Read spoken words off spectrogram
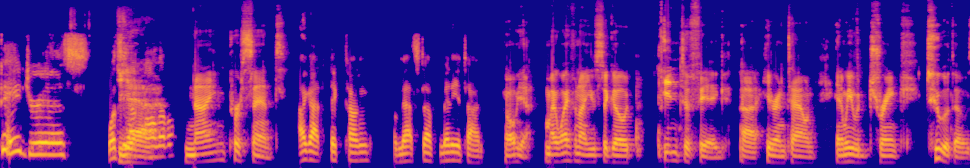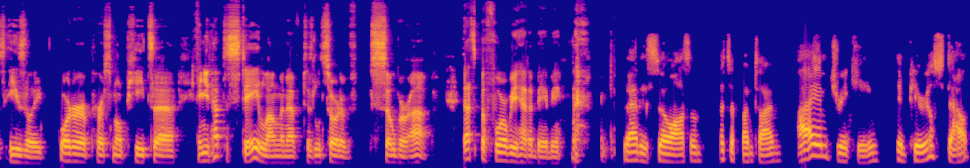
dangerous. What's the yeah, alcohol level? Nine percent. I got thick tongue from that stuff many a time. Oh yeah, my wife and I used to go into Fig uh, here in town, and we would drink two of those easily. Order a personal pizza, and you'd have to stay long enough to sort of sober up. That's before we had a baby. that is so awesome. That's a fun time. I am drinking Imperial Stout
